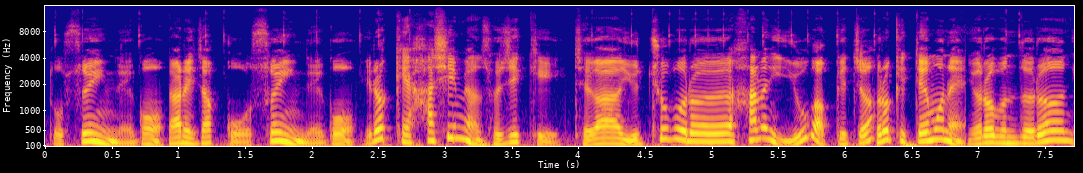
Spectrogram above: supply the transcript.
또 수익 내고 자리 잡고 수익 내고 이렇게 하시면 솔직히 제가 유튜브를 하는 이유가 없겠죠? 그렇기 때문에 여러분들은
